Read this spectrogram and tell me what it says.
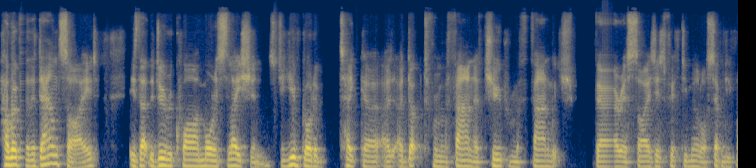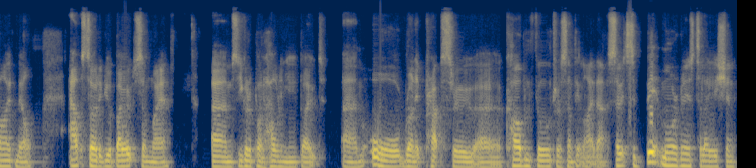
However, the downside is that they do require more installation. So you've got to take a, a, a duct from a fan, a tube from a fan, which various sizes, 50 mil or 75 mil, outside of your boat somewhere. Um, so you've got to put a hole in your boat um, or run it perhaps through a carbon filter or something like that. So it's a bit more of an installation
